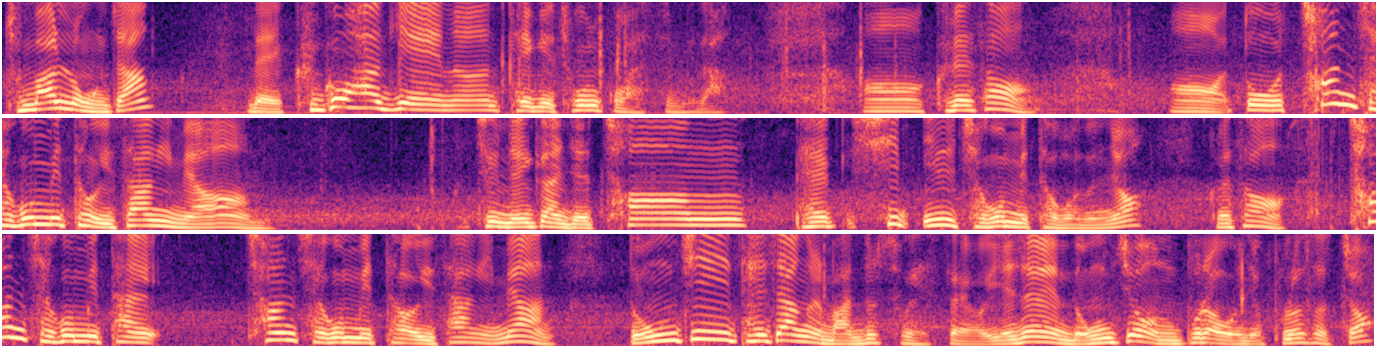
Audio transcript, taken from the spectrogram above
주말 농장 네 그거 하기에는 되게 좋을 것 같습니다. 어 그래서 어 또 1000제곱미터 이상이면 지금 여기가 이제 1111제곱미터거든요. 그래서 1000제곱미터 1000제곱미터 이상이면 농지 대장을 만들 수가 있어요. 예전에 농지원부라고 이제 불렀었죠.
